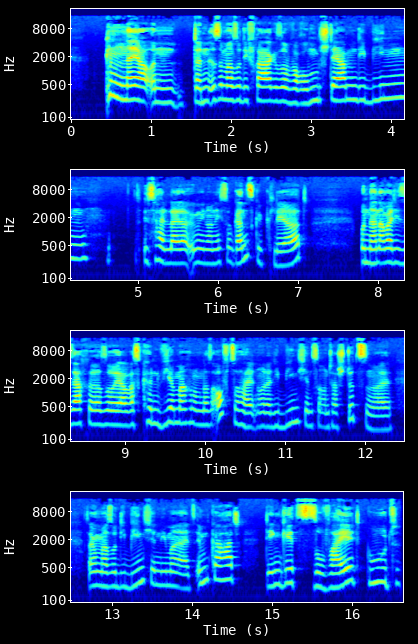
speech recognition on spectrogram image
naja, und dann ist immer so die Frage so, warum sterben die Bienen? Ist halt leider irgendwie noch nicht so ganz geklärt. Und dann aber die Sache so, ja, was können wir machen, um das aufzuhalten oder die Bienchen zu unterstützen? Weil, sagen wir mal so, die Bienchen, die man als Imker hat, denen geht's soweit gut,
